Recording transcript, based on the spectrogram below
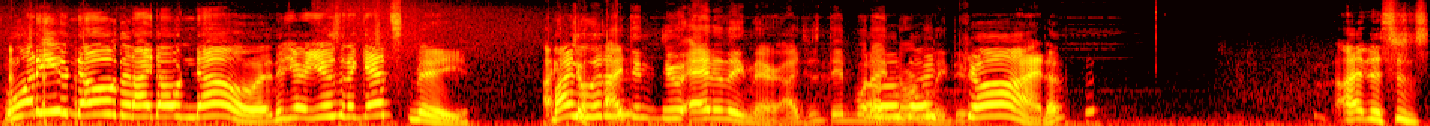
What do you know that I don't know that you're using against me? Mine don't- literally. I didn't do anything there. I just did what I oh normally do. oh normally my do. God. I, this is.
